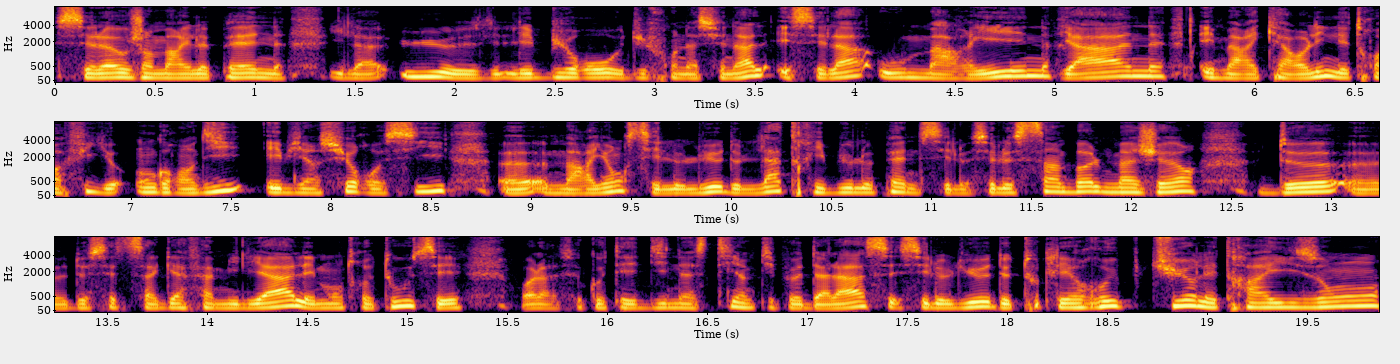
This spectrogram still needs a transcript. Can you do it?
C'est là où Jean-Marie Le Pen, il a eu euh, les bureaux du Front National, et c'est là où Marine, Yann et Marie-Caroline, les trois filles, ont grandi. Et bien sûr aussi, euh, Marion, c'est le lieu de la tribu Le Pen. C'est le, le symbole majeur de, de cette saga familiale. Et Montretout, c'est voilà ce côté dynastie un petit peu Dallas. C'est le lieu de toutes les rues les trahisons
